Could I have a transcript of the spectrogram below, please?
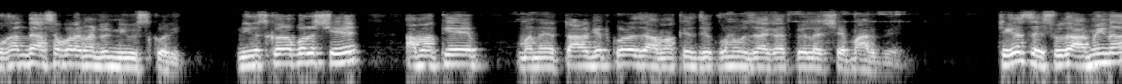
ওখান থেকে আসার পর আমি একটা নিউজ করি। নিউজ করার পরে সে আমাকে মানে টার্গেট করে যে আমাকে যে কোনো জায়গায় পেলে সে মারবে। ঠিক আছে? শুধু আমি না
